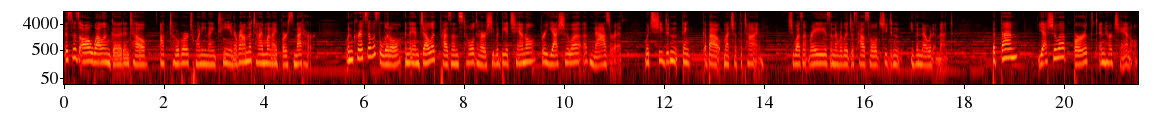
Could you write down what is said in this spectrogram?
This was all well and good until October 2019, around the time when I first met her. When Carissa was little, an angelic presence told her she would be a channel for Yeshua of Nazareth which she didn't think about much at the time. She wasn't raised in a religious household, she didn't even know what it meant. But then, Yeshua birthed in her channel,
